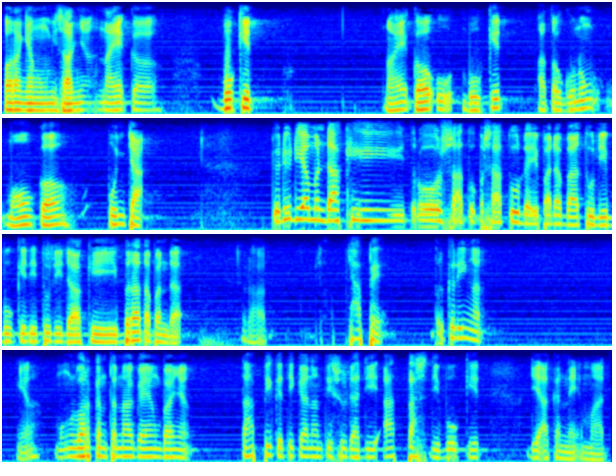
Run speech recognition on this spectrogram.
orang yang misalnya naik ke bukit naik ke bukit atau gunung mau ke puncak. Jadi dia mendaki terus satu persatu daripada batu di bukit itu didaki. Berat apa enggak berat capek berkeringat ya mengeluarkan tenaga yang banyak tapi ketika nanti sudah di atas di bukit dia akan nikmat.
